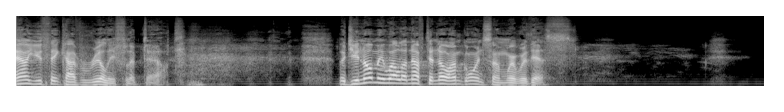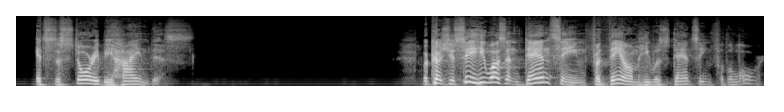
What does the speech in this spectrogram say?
Now you think I've really flipped out. but you know me well enough to know I'm going somewhere with this. It's the story behind this. Because you see, he wasn't dancing for them, he was dancing for the Lord.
